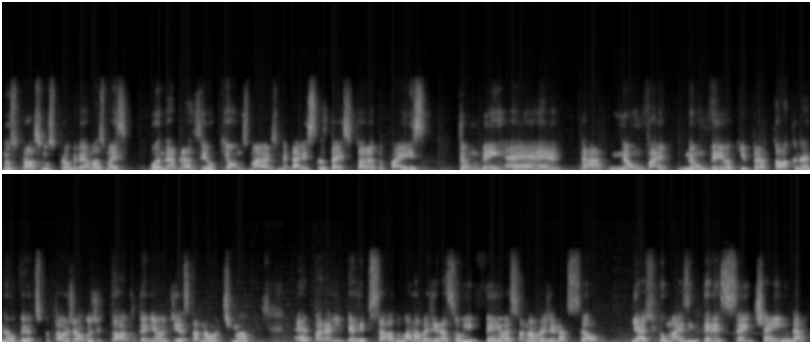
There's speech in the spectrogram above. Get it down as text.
nos próximos programas, mas o André Brasil, que é um dos maiores medalhistas da história do país, também é, tá, não vai, não veio aqui para Tóquio, né? Não veio disputar os Jogos de Tóquio. Daniel Dias está na última é, Paralimpíada e precisava de uma nova geração e veio essa nova geração. E acho que o mais interessante ainda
